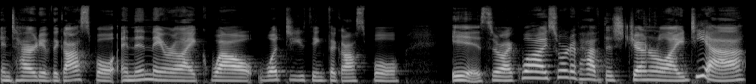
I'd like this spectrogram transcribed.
entirety of the gospel and then they were like well what do you think the gospel is. They're like, well, I sort of have this general idea,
